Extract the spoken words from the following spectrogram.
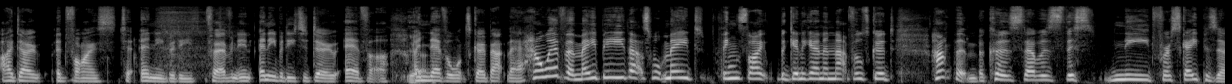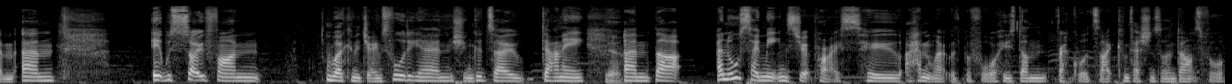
I don't advise to anybody for anybody to do ever. I never want to go back there. However, maybe that's what made things like Begin Again and That Feels Good happen because there was this need for escapism. Um, it was so fun working with James Ford again, Shungudzo, Danny, Yeah. um, but and also meeting Stuart Price, who I hadn't worked with before, who's done records like Confessions on the Dance Floor.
